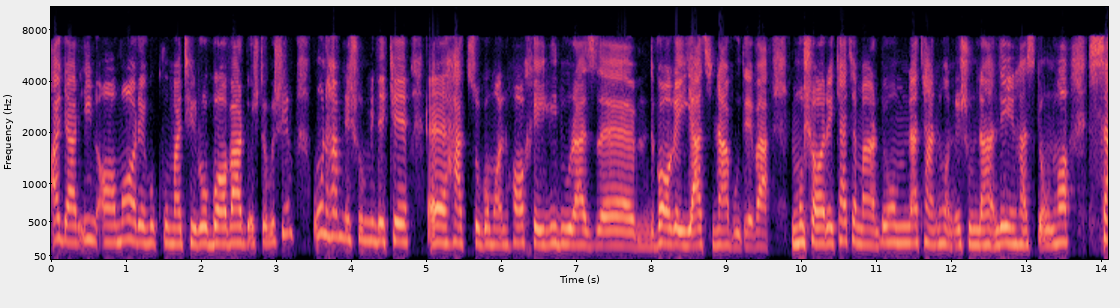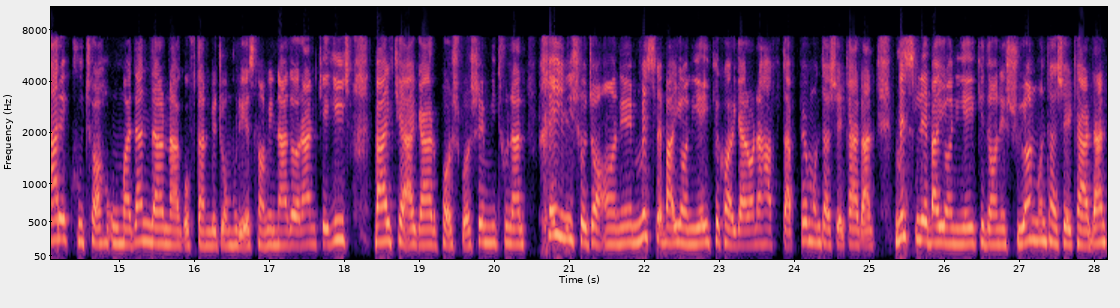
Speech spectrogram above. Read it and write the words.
اگر این آمار حکومتی رو باور داشته باشیم اون هم نشون میده که حدس و گمان ها خیلی دور از واقعیت نبوده و مشارکت مردم نه تنها نشون دهنده این هست که اونها سر کوتاه اومدن در نگفتن به جمهوری اسلامی ندارن که هیچ بلکه اگر پاش باشه می‌تونن خیلی شجاعانه مثل بیانیه‌ای که کارگران هفت تپه منتشر کردن مثل بیانیه‌ای که دانشجویان منتشر کردن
